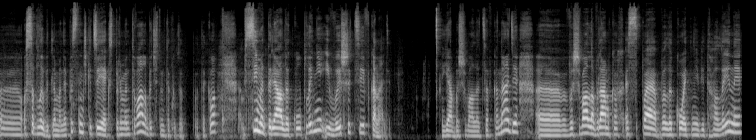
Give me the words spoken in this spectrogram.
е, особливі для мене писаночки. Це я експериментувала, бачите, так, так, всі матеріали куплені і вишиті в Канаді. Я вишивала це в Канаді, е, вишивала в рамках СП Великодні від Галини.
